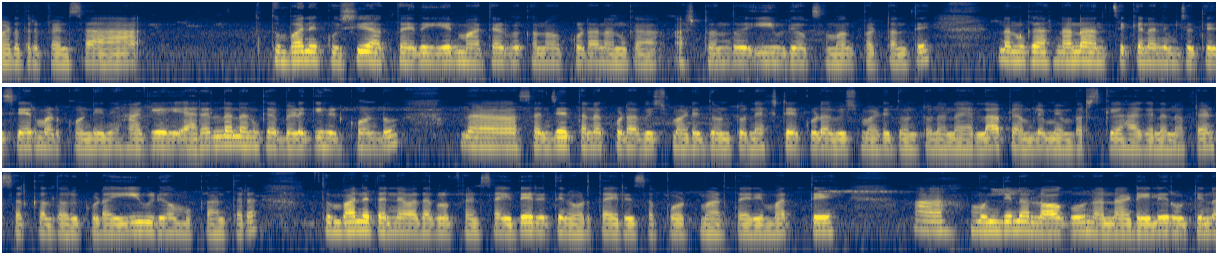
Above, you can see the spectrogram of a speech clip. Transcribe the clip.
ಮಾಡಿದ್ರೆ ಫ್ರೆಂಡ್ಸ ತುಂಬಾ ಖುಷಿ ಆಗ್ತಾಯಿದೆ ಏನು ಮಾತಾಡಬೇಕು ಅನ್ನೋದು ಕೂಡ ನನಗೆ ಅಷ್ಟೊಂದು ಈ ವಿಡಿಯೋಗೆ ಸಂಬಂಧಪಟ್ಟಂತೆ. ನನಗೆ ನನ್ನ ಅನಿಸಿಕೆನ ನಿಮ್ಮ ಜೊತೆ ಶೇರ್ ಮಾಡ್ಕೊಂಡಿನಿ. ಹಾಗೆ ಯಾರೆಲ್ಲ ನನಗೆ ಬೆಳಗ್ಗೆ ಹಿಡ್ಕೊಂಡು ಸಂಜೆ ತನಕ ಕೂಡ ವಿಶ್ ಮಾಡಿದ್ದುಂಟು ನೆಕ್ಸ್ಟ್ ಡೇ ಕೂಡ ವಿಶ್ ಮಾಡಿದ್ದುಂಟು, ನನ್ನ ಎಲ್ಲ ಫ್ಯಾಮ್ಲಿ ಮೆಂಬರ್ಸ್ಗೆ ಹಾಗೆ ನನ್ನ ಫ್ರೆಂಡ್ ಸರ್ಕಲ್ದವ್ರಿಗೆ ಕೂಡ ಈ ವಿಡಿಯೋ ಮುಖಾಂತರ ತುಂಬಾ ಧನ್ಯವಾದಗಳು ಫ್ರೆಂಡ್ಸ ಇದೇ ರೀತಿ ನೋಡ್ತಾಯಿರಿ ಸಪೋರ್ಟ್ ಮಾಡ್ತಾಯಿರಿ ಮತ್ತು ಮುಂದಿನ ಲಾಗು ನನ್ನ ಡೈಲಿ ರೂಟೀನ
